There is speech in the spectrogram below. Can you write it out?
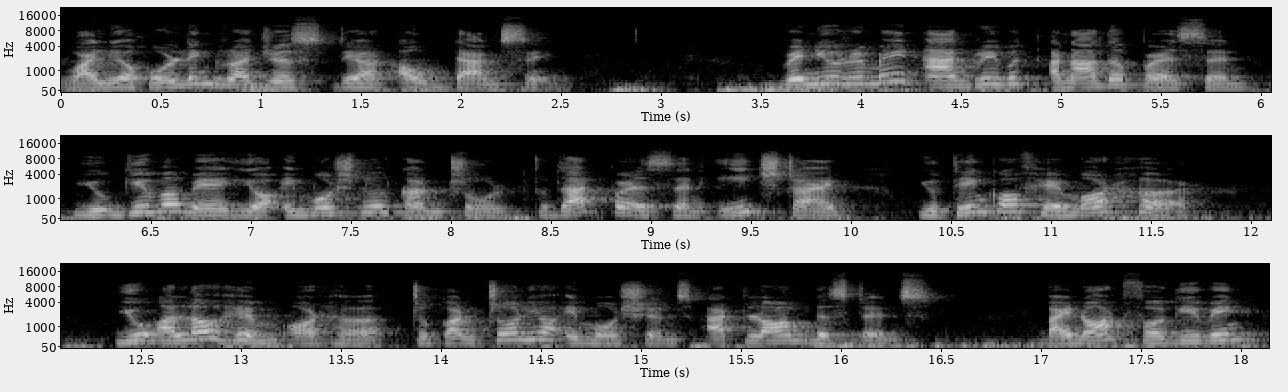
While you're holding grudges, they are out dancing. When you remain angry with another person, you give away your emotional control to that person each time you think of him or her. You allow him or her to control your emotions at long distance. By not forgiving,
